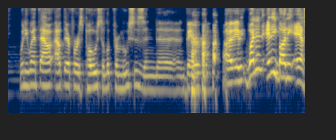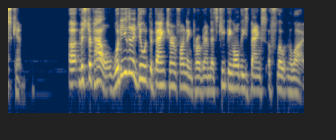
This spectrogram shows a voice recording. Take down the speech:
when he went out out there for his pose to look for mooses and uh, and bear. uh, why didn't anybody ask him, uh, Mr. Powell, what are you going to do with the bank term funding program that's keeping all these banks afloat and alive?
